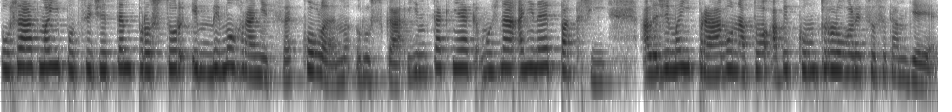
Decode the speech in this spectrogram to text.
pořád mají pocit, že ten prostor i mimo hranice kolem Ruska jim tak nějak možná ani nepatří, ale že mají právo na to, aby kontrolovali, co se tam děje.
